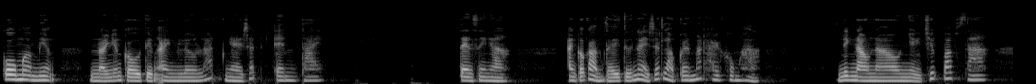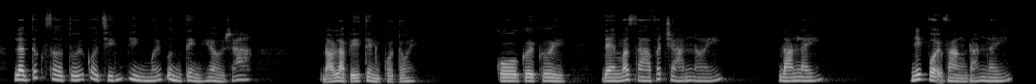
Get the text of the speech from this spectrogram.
Cô mở miệng, nói những câu tiếng Anh lơ lát nghe rất êm tai. Tên sinh à, anh có cảm thấy thứ này rất là quen mắt hay không hả? Nick nào nào nhìn chiếc bắp xa, lập tức sờ túi của chính mình mới bừng tỉnh hiểu ra. Đó là ví tiền của tôi. Cô cười cười, đem bắp xa vất cho hắn nói. Đón lấy. Nick vội vàng đón lấy,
